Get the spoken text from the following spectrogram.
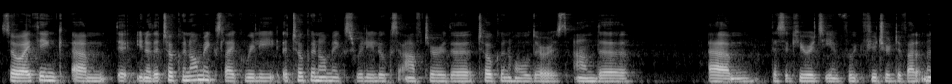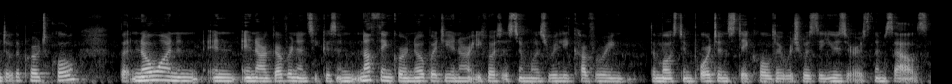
So I think um, the, you know the tokenomics like really the tokenomics really looks after the token holders and the um, the security and future development of the protocol. But no one in, in, in our governance ecosystem, nothing or nobody in our ecosystem was really covering the most important stakeholder, which was the users themselves.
